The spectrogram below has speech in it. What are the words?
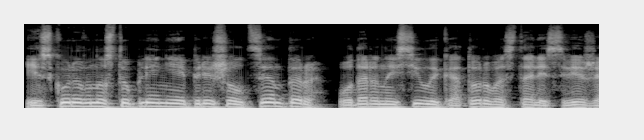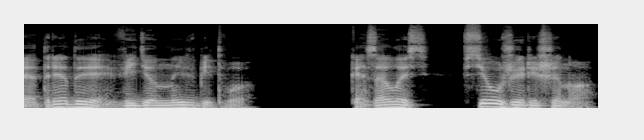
И скоро в наступление перешел центр, ударной силой которого стали свежие отряды, введенные в битву. Казалось, все уже решено.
